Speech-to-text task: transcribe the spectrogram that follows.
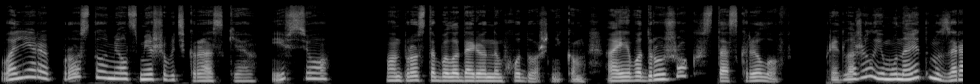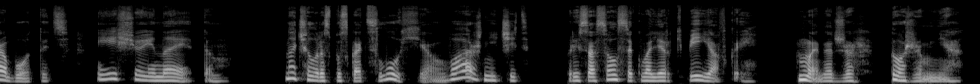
Валера просто умел смешивать краски, и все. Он просто был одаренным художником, а его дружок, Стас Крылов, предложил ему на этом заработать. И еще и на этом. Начал распускать слухи, важничать, присосался к Валерке пиявкой. Менеджер тоже мне.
